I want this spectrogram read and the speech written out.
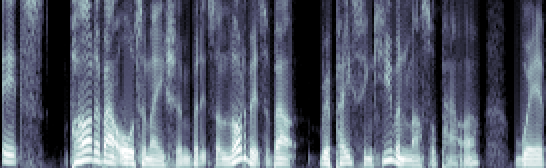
it's part about automation, but it's a lot of it's about replacing human muscle power with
